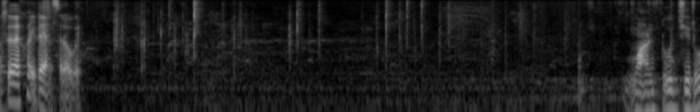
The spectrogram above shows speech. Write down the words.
আছে? দেখো এটা অ্যান্সার হবে। One two zero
